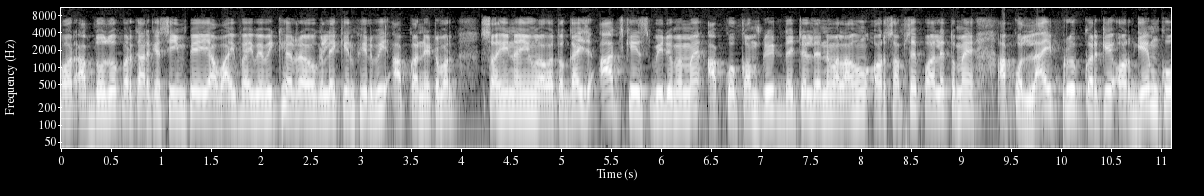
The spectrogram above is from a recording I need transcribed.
और आप दो दो प्रकार के सिम पे या वाईफाई पे भी खेल रहे होगे, लेकिन फिर भी आपका नेटवर्क सही नहीं होगा। तो गाइज़ आज के इस वीडियो में मैं आपको कंप्लीट डिटेल देने वाला हूँ और सबसे पहले तो मैं आपको लाइव प्रूफ करके और गेम को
